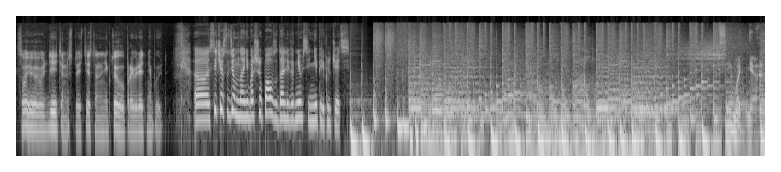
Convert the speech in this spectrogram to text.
свою деятельность, то, естественно, никто его проверять не будет. Э, сейчас уйдем на небольшую паузу, далее вернемся, не переключайтесь. Тема дня.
